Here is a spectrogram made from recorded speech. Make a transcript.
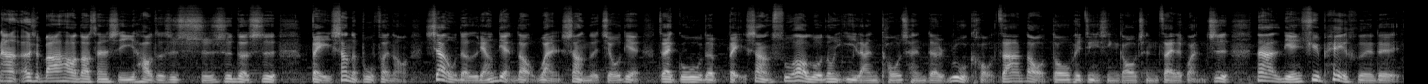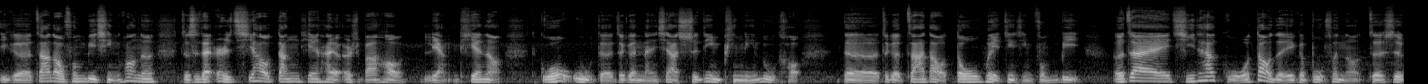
那二十八号到三十一号则是实施的是北上的部分哦，下午的两点到晚上的九点，在国五的北上苏澳罗东宜兰头城的入口匝道都会进行高承载的管制。那连续配合的一个匝道封闭情况呢，则是在二十七号当天还有二十八号两天哦，国五的这个南下石碇平林路口的这个匝道都会进行封闭，而在其他国道的一个部分呢，则是。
